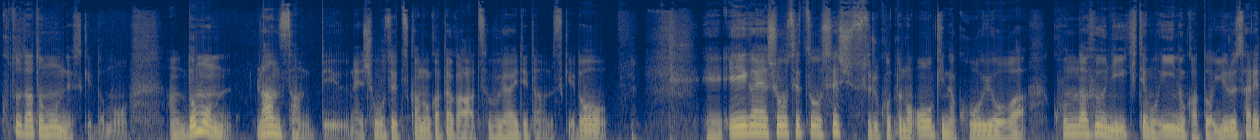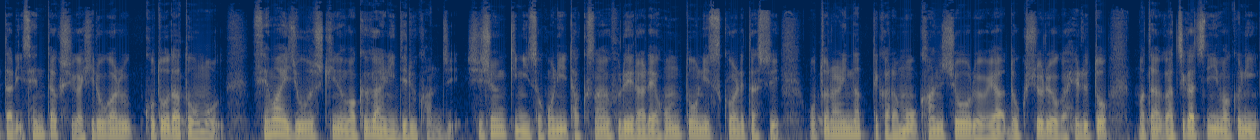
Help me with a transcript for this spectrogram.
ことだと思うんですけども、あの、ドモン・ランさんっていうね、小説家の方がつぶやいてたんですけど、えー、映画や小説を摂取することの大きな効用は、こんな風に生きてもいいのかと許されたり選択肢が広がることだと思う。狭い常識の枠外に出る感じ。思春期にそこにたくさん触れられ、本当に救われたし、大人になってからも鑑賞量や読書量が減ると、またガチガチに枠に、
